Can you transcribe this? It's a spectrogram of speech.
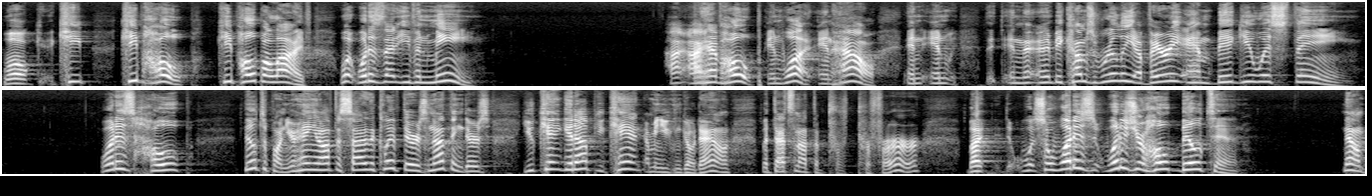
well, keep, keep hope. Keep hope alive. What, what does that even mean? I, I have hope in what and how? And, and, and it becomes really a very ambiguous thing. What is hope built upon. You're hanging off the side of the cliff. There is nothing. There's you can't get up. You can't. I mean, you can go down, but that's not the prefer. But so what is what is your hope built in? Now,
